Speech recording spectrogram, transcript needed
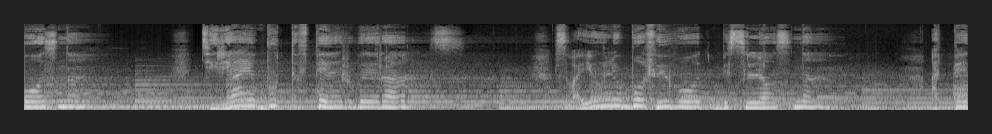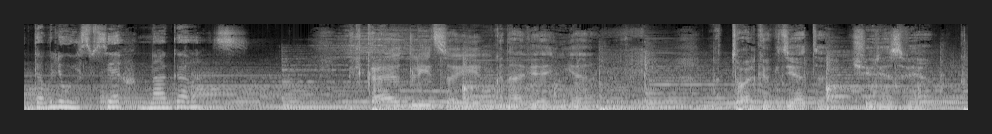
Поздно Теряя будто в первый раз Свою любовь и вот бесслезно Опять давлю из всех на газ. Мелькают лица и мгновения Но только где-то через век.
